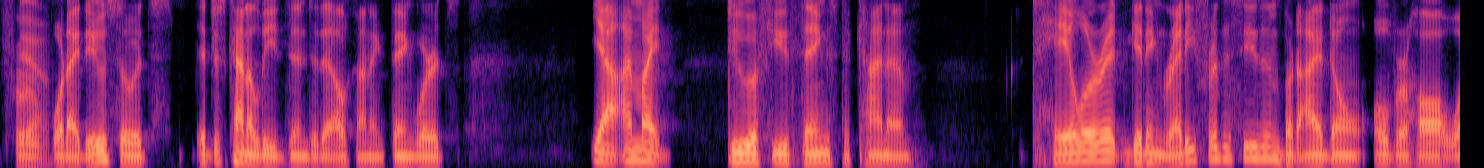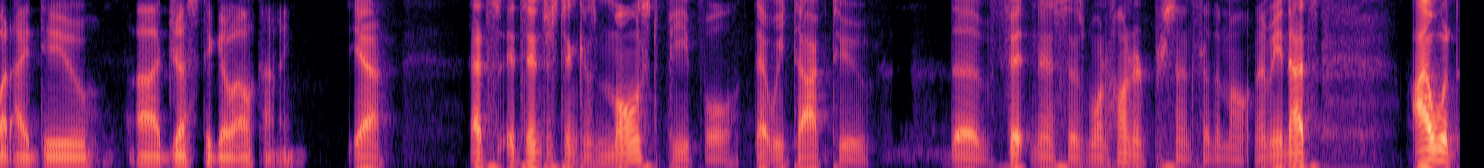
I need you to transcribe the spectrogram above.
for yeah. what I do. So it's it just kind of leads into the elk hunting thing where it's yeah, I might do a few things to kind of tailor it getting ready for the season, but I don't overhaul what I do uh, just to go elk hunting. Yeah. That's it's interesting because most people that we talk to, the fitness is 100% for the mountain. I mean, that's I would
